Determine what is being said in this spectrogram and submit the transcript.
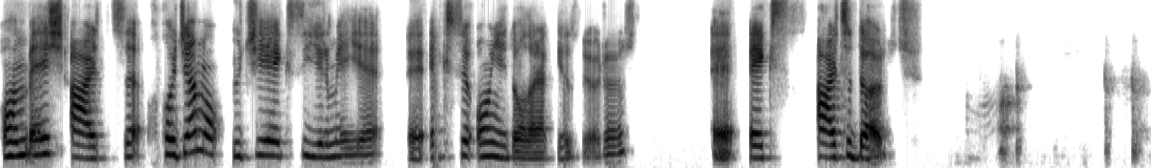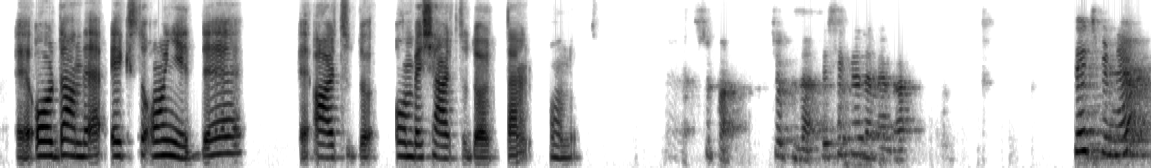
15 artı hocam o 3'i eksi 20'yi e, eksi 17 olarak yazıyoruz. E, eksi artı 4. E, oradan da eksi 17 e, artı dö- 15 artı 4'ten 19. Süper. Çok güzel. Teşekkür ederim Ebrar. Seç birini.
